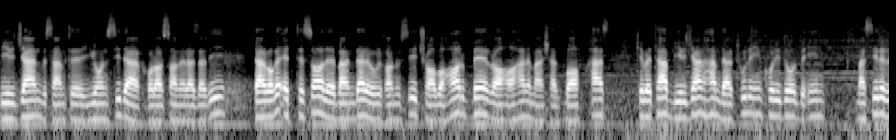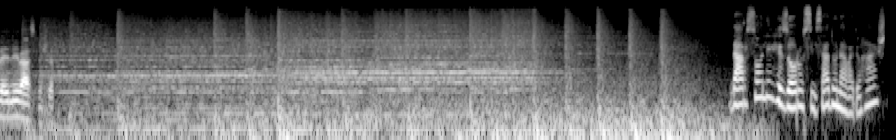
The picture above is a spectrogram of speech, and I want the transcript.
بیرجن به سمت یونسی در خراسان رضوی در واقع اتصال بندر اقیانوسی چابهار به راه آهن مشهد باف هست که به تب بیرجن هم در طول این کریدور به این مسیر ریلی وصل میشه. در سال 1398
